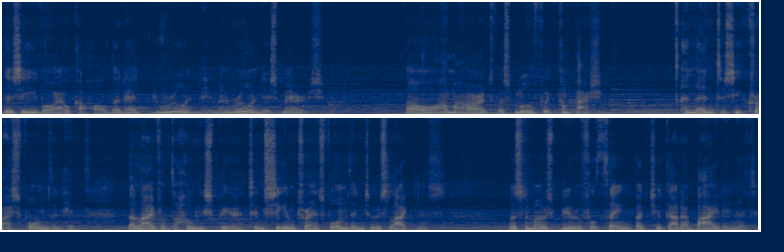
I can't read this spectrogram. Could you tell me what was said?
this evil alcohol that had ruined him and ruined his marriage. Oh, how my heart was moved with compassion. And then to see Christ formed in him, the life of the Holy Spirit, and see him transformed into his likeness was the most beautiful thing, but you got to abide in it.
